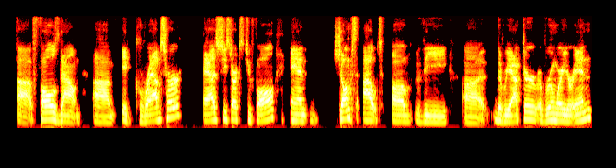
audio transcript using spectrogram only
uh, falls down. Um, it grabs her as she starts to fall and jumps out of the uh, the reactor room where you're in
